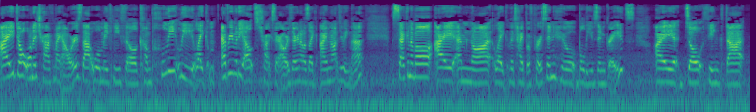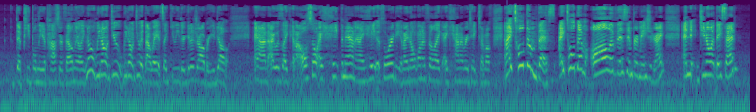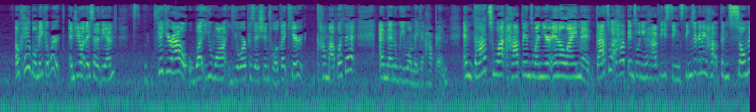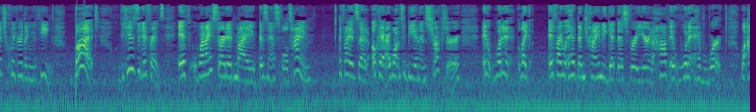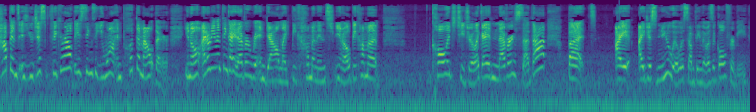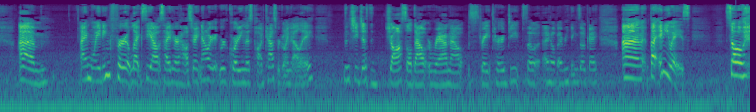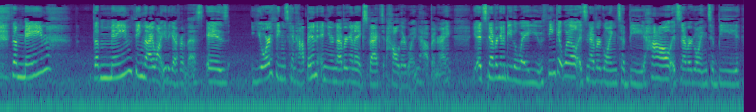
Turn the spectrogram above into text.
I don't want to track my hours. That will make me feel completely like everybody else tracks their hours there. And I was like, I'm not doing that. Second of all, I am not like the type of person who believes in grades. I don't think that that people need to pass or fail and they're like no we don't do we don't do it that way it's like you either get a job or you don't and i was like and also i hate the man and i hate authority and i don't want to feel like i can't ever take time off. And i told them this. I told them all of this information right? And do you know what they said? Okay we'll make it work. And do you know what they said at the end? Figure out what you want your position to look like here come up with it and then we will make it happen. And that's what happens when you're in alignment. That's what happens when you have these things. Things are going to happen so much quicker than you think. But here's the difference. If when I started my business full time, if I had said, okay, I want to be an instructor, it wouldn't like if I had been trying to get this for a year and a half, it wouldn't have worked. What happens is you just figure out these things that you want and put them out there. You know, I don't even think I had ever written down like become an, inst- you know, become a college teacher. Like I had never said that, but I I just knew it was something that was a goal for me. Um, I'm waiting for Lexi outside her house right now. We're recording this podcast. We're going to LA. Then she just jostled out, ran out straight to her Jeep. So I hope everything's okay. Um, but anyways, so the main, the main thing that I want you to get from this is your things can happen and you're never going to expect how they're going to happen, right? It's never going to be the way you think it will. It's never going to be how. It's never going to be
